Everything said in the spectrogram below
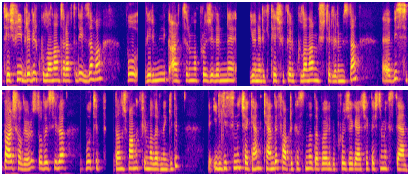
teşviği birebir kullanan tarafta değiliz ama bu verimlilik arttırma projelerine yönelik teşvikleri kullanan müşterilerimizden ee, biz sipariş alıyoruz. Dolayısıyla bu tip danışmanlık firmalarına gidip e, ilgisini çeken, kendi fabrikasında da böyle bir proje gerçekleştirmek isteyen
